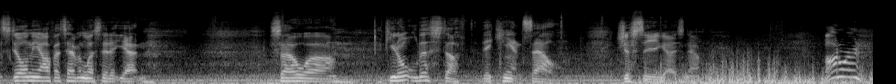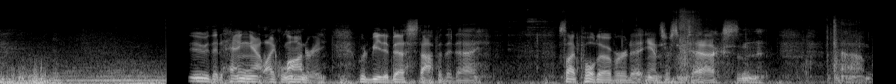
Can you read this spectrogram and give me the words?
still in the office. Haven't listed it yet." So uh, if you don't list stuff, they can't sell. Just so you guys know. Onward. Knew that hanging out like laundry would be the best stop of the day. So I pulled over to answer some texts and um,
